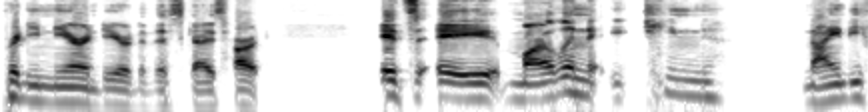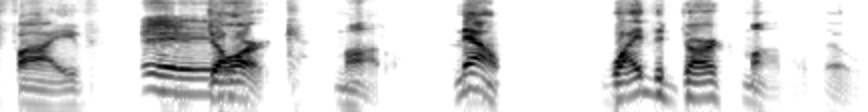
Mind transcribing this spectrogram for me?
pretty near and dear to this guy's heart. It's a Marlin 1895 Hey, dark model. Now, why the dark model though?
